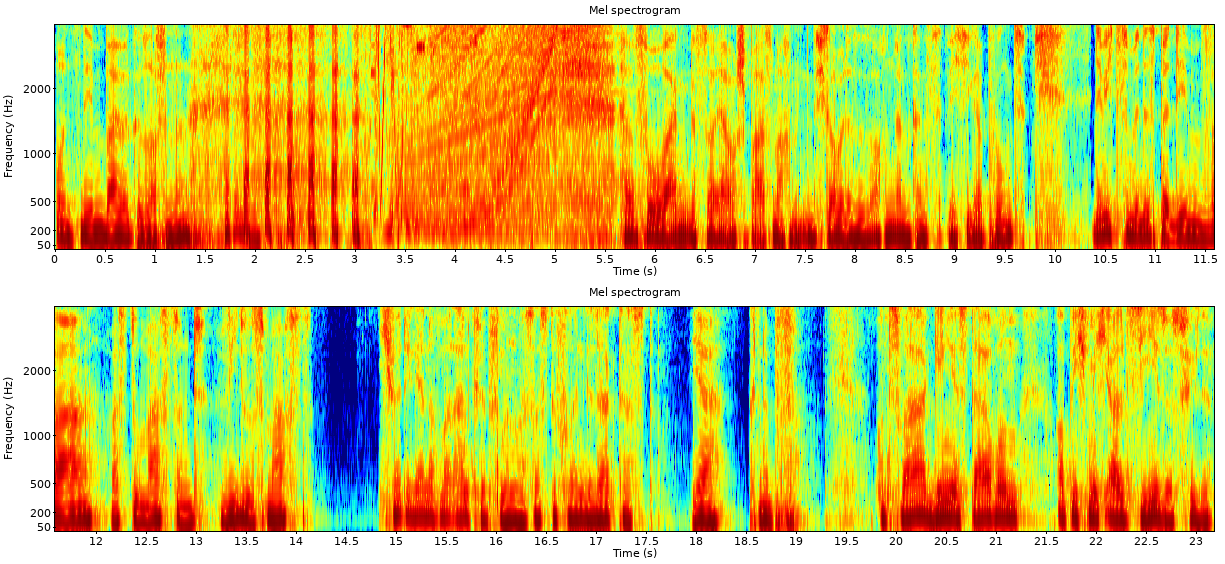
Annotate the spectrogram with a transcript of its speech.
Und nebenbei wird gesoffen, ne? Genau. Hervorragend, das soll ja auch Spaß machen. Ich glaube, das ist auch ein ganz, ganz wichtiger Punkt. Nehme ich zumindest bei dem wahr, was du machst und wie du es machst. Ich würde gerne nochmal anknüpfen an was, was du vorhin gesagt hast. Ja, knüpf. Und zwar ging es darum, ob ich mich als Jesus fühle,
